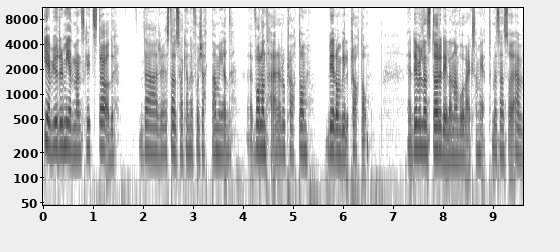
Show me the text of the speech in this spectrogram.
erbjuder medmänskligt stöd där stödsökande får chatta med eh, volontärer och prata om det de vill prata om. Eh, Det är väl den större delen av vår verksamhet men sen så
